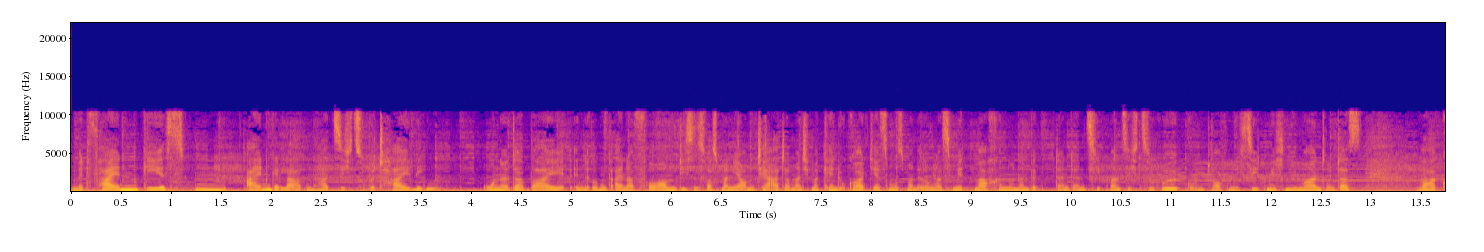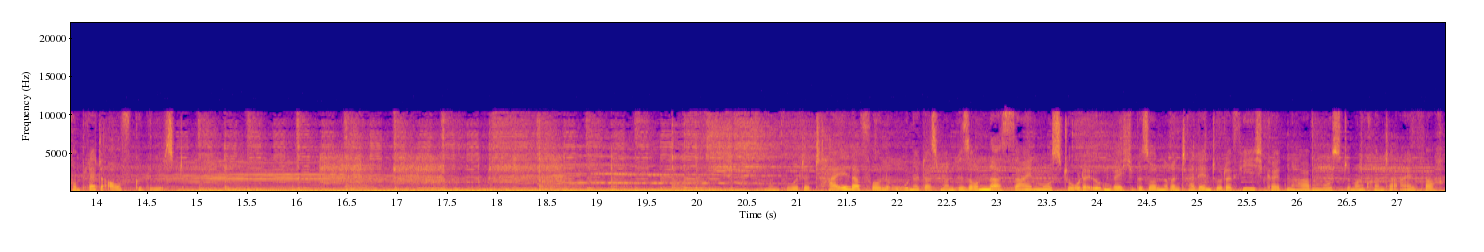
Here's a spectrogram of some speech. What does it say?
mit feinen Gesten eingeladen hat, sich zu beteiligen, ohne dabei in irgendeiner Form dieses, was man ja im Theater manchmal kennt, oh Gott, jetzt muss man irgendwas mitmachen und dann, dann, dann zieht man sich zurück und hoffentlich sieht mich niemand und das war komplett aufgelöst. wurde Teil davon, ohne dass man besonders sein musste oder irgendwelche besonderen Talente oder Fähigkeiten haben musste. Man konnte einfach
